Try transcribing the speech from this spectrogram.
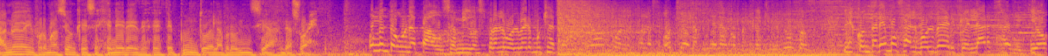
a nueva información que se genere desde este punto de la provincia de Azuay. Momento una pausa, amigos, para al volver mucha atención, cuando son las 8 de la mañana con 28 minutos, les contaremos al volver que el ARCSA emitió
